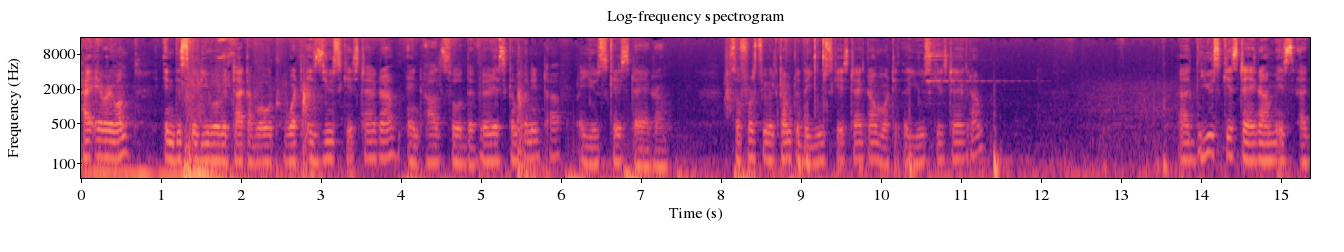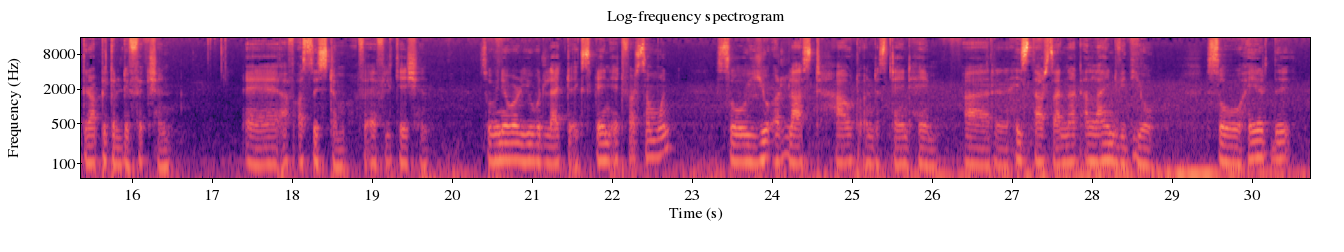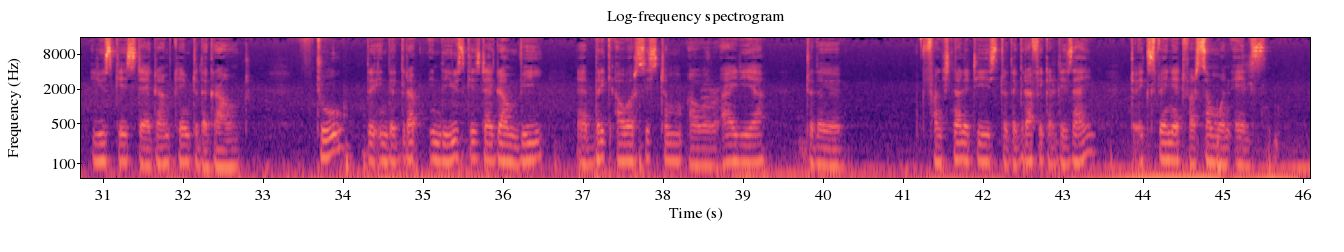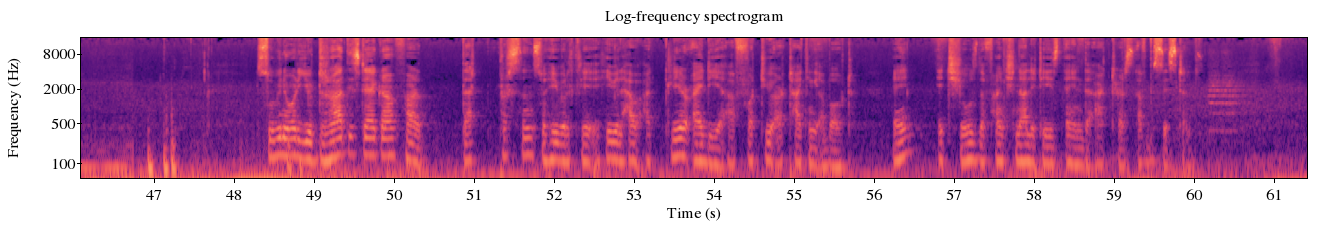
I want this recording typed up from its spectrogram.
Hi everyone, in this video we will talk about what is use case diagram and also the various component of a use case diagram. So first we will come to the use case diagram. What is the use case diagram? Uh, the use case diagram is a graphical depiction uh, of a system of application. So whenever you would like to explain it for someone, so you are lost how to understand him or his thoughts are not aligned with you so here the use case diagram came to the ground. Two the in the graph in the use case diagram we uh, break our system our idea to the functionalities to the graphical design to explain it for someone else. So whenever you draw this diagram for that person so he will he will have a clear idea of what you are talking about. And it shows the functionalities and the actors of the systems.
